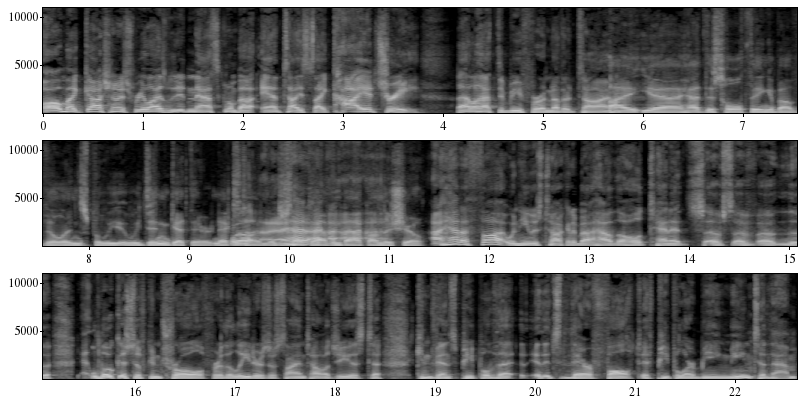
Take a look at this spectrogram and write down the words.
Oh my gosh, and I just realized we didn't ask him about anti psychiatry. That'll have to be for another time. I yeah, I had this whole thing about villains, but we we didn't get there. Next Well, time, we I just had- have to have I- him back on the show. I had a thought when he was talking about how the whole tenets of, of, of the locus of control for the leaders of Scientology is to convince people that it's their fault if people are being mean to them.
